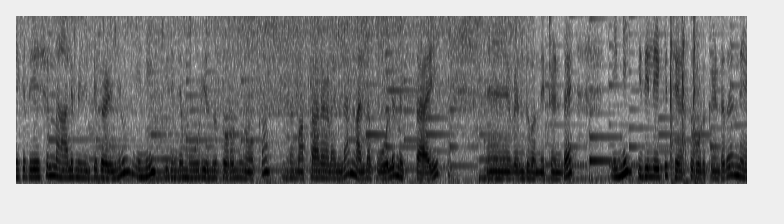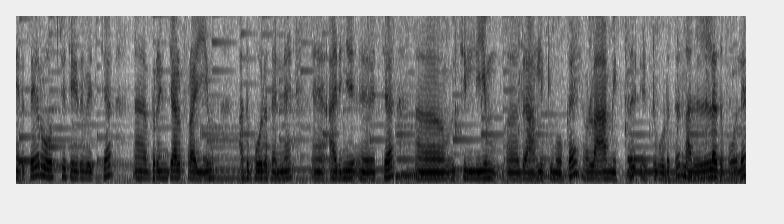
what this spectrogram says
ഏകദേശം നാല് മിനിറ്റ് കഴിഞ്ഞു. ഇനി ഇതിന്റെ മൂടി ഒന്ന് തുറന്ന് നോക്കാം. ഇതിന്റെ മസാലകളെല്ലാം നല്ലപോലെ മിക്സായി വെന്ത് വന്നിട്ടുണ്ട്. ഇനി ഇതിലേക്ക് ചേർത്ത് കൊടുക്കേണ്ടത് നേരത്തെ റോസ്റ്റ് ചെയ്ത് വെച്ച ബ്രിഞ്ചാൾ ഫ്രൈയും അതുപോലെ തന്നെ അരിഞ്ഞ് വെച്ച ചില്ലിയും ഗാർലിക്കുമൊക്കെ ഉള്ള ആ മിക്സ് ഇട്ട് കൊടുത്ത് നല്ലതുപോലെ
